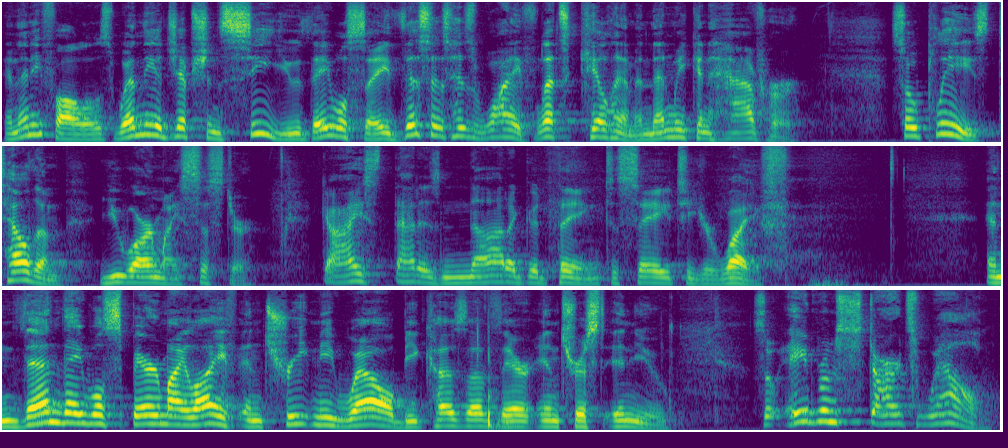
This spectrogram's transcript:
And then he follows When the Egyptians see you, they will say, This is his wife. Let's kill him, and then we can have her. So please tell them, You are my sister. Guys, that is not a good thing to say to your wife. And then they will spare my life and treat me well because of their interest in you. So Abram starts well.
